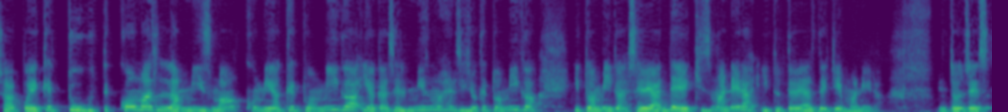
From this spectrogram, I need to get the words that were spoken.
O sea, puede que tú te comas la misma comida que tu amiga y hagas el mismo ejercicio que tu amiga y tu amiga se vea de X manera y tú te veas de Y manera. Entonces,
